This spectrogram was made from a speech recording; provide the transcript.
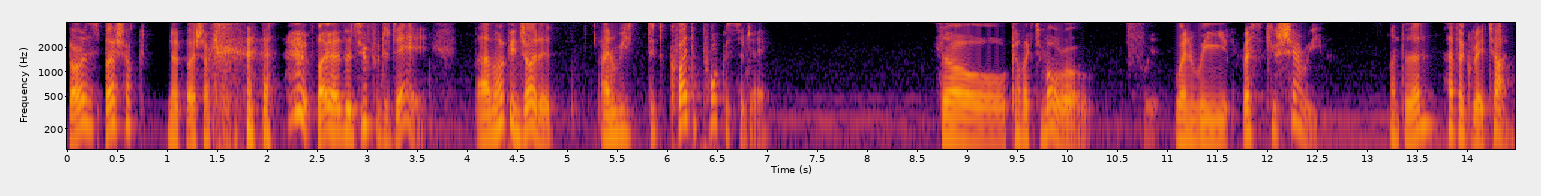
Bioshock, not Bioshock, Biohazard 2 for today. Um, I hope you enjoyed it. And we did quite the progress today. So come back tomorrow when we rescue Sherry. Until then, have a great time.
